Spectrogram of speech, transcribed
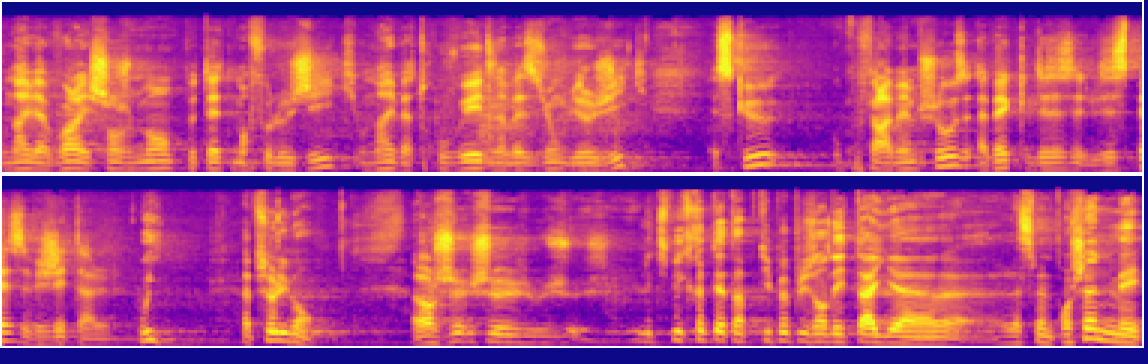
on arrive à voir les changements peut-être morphologiques, on arrive à trouver des invasions biologiques. Est-ce que on peut faire la même chose avec les, espèces végétales? Oui, absolument. Alors je, l'expliquerai peut-être un petit peu plus en détail euh, la semaine prochaine, mais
